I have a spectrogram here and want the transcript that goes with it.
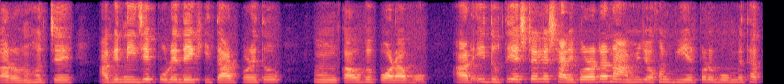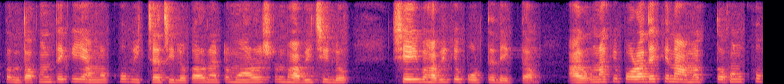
কারণ হচ্ছে, আগে নিজে পরে দেখি, তারপরে তো কাউকে পরাবো। আর এই ধুতি স্টাইলের শাড়ি পরাটা না আমি যখন বিয়ের পরে বোম্বে থাকতাম তখন থেকেই আমার খুব ইচ্ছা ছিল। কারণ একটা মহারাষ্ট্রন ভাবি ছিল, সেই ভাবিকে পড়তে দেখতাম। আর ওনাকে পড়া দেখে না আমার তখন খুব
